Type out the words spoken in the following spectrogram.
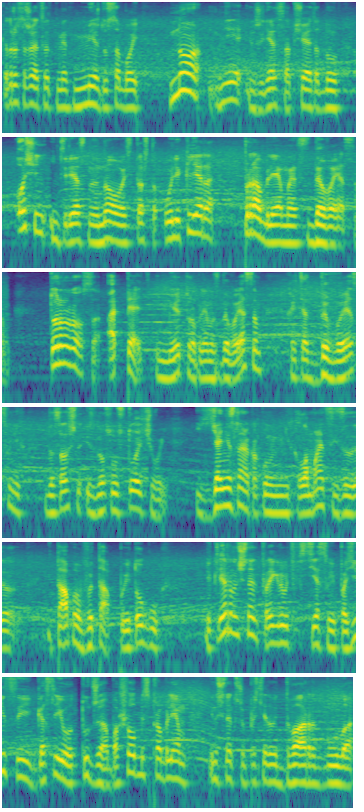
которые сражаются в этот момент между собой. Но мне инженер сообщает одну очень интересную новость, то что у Леклера проблемы с ДВСом. Торо опять имеют проблемы с ДВСом, хотя ДВС у них достаточно износоустойчивый. я не знаю, как он у них ломается из этапа в этап. По итогу Леклер начинает проигрывать все свои позиции, Гасли его тут же обошел без проблем и начинает уже преследовать два Редбула.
